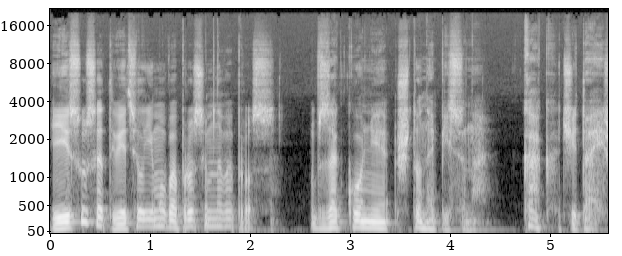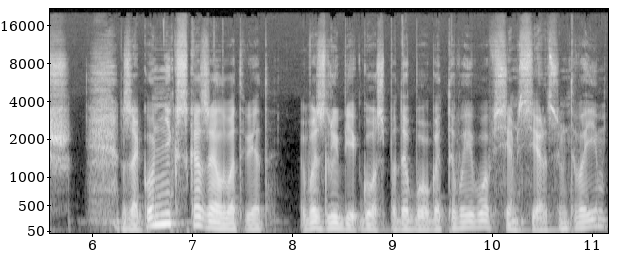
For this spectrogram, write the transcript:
Иисус ответил ему вопросом на вопрос. В законе что написано? Как читаешь? Законник сказал в ответ: возлюби Господа Бога твоего всем сердцем твоим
